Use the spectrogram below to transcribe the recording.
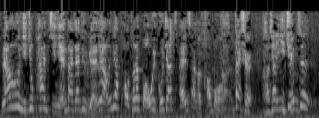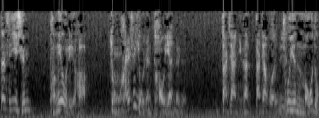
然后你就判几年，大家就原谅，人家跑出来保卫国家财产啊，come on！但是好像一群但是一群朋友里哈，总还是有人讨厌的人。大家你看，大家伙出于某种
